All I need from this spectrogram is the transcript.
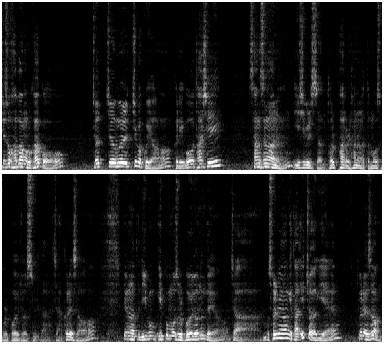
지속 하방으로 가고 저점을 찍었고요. 그리고 다시 상승하는 21선 돌파를 하는 어떤 모습을 보여주었습니다. 자, 그래서 이런 어떤 이쁜, 이쁜 모습을 보여줬는데요. 자, 뭐 설명한 게 다 있죠, 여기에. 그래서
